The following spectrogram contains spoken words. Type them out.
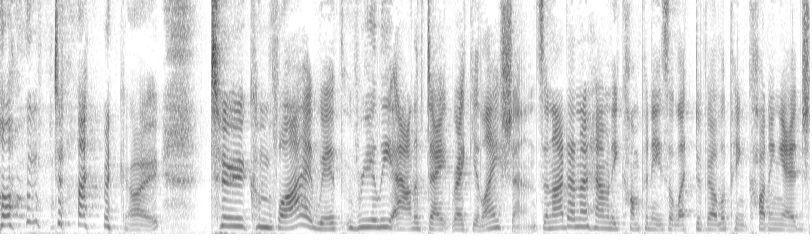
long time ago to comply with really out of date regulations. And I don't know how many companies are like developing cutting edge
